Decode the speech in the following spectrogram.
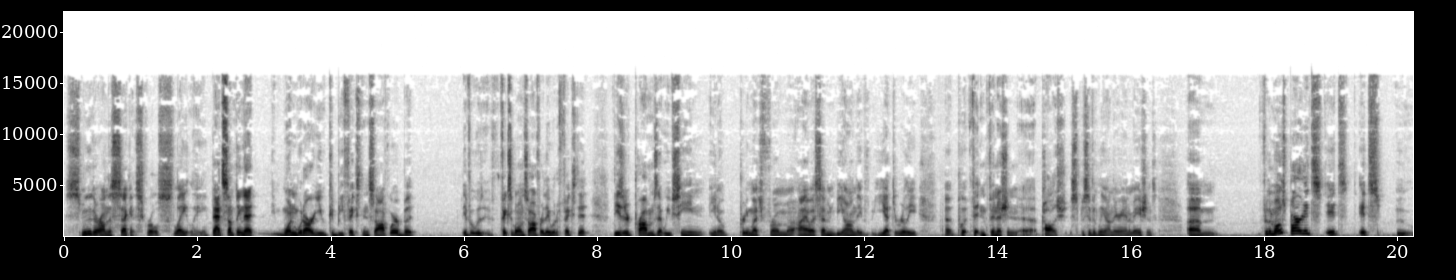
smoother on the second scroll slightly. That's something that one would argue could be fixed in software, but if it was fixable in software, they would have fixed it. These are problems that we've seen, you know, pretty much from uh, iOS 7 beyond. They've yet to really uh, put fit and finish and uh, polish specifically on their animations. Um, for the most part, it's it's it's ooh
